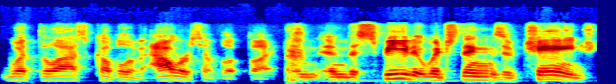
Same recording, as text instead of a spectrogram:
what the last couple of hours have looked like and, and the speed at which things have changed.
